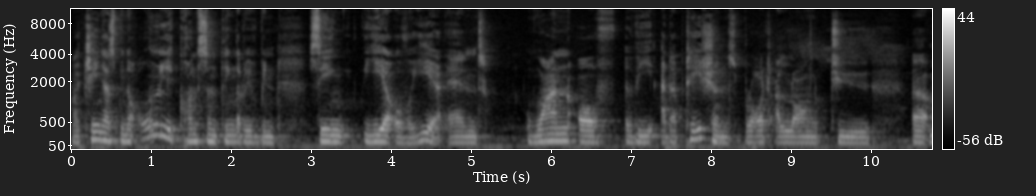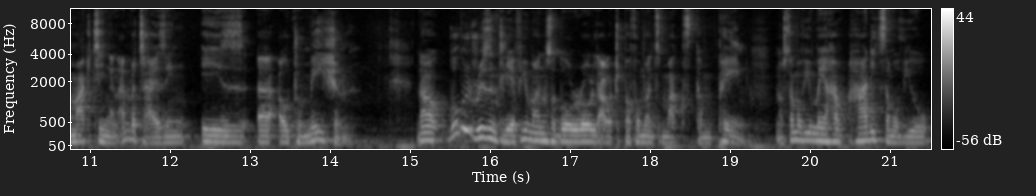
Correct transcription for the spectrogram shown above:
Now, change has been the only constant thing that we've been seeing year over year, and one of the adaptations brought along to uh, marketing and advertising is uh, automation. Now, Google recently, a few months ago, rolled out Performance Max campaign. Now, some of you may have heard it, some of you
